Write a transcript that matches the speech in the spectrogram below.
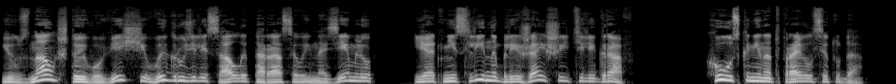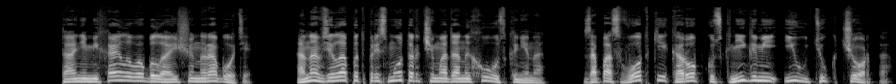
и узнал, что его вещи выгрузили с Аллы Тарасовой на землю и отнесли на ближайший телеграф. Хусканин отправился туда. Таня Михайлова была еще на работе. Она взяла под присмотр чемоданы Хусканина, запас водки, коробку с книгами и утюг черта.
